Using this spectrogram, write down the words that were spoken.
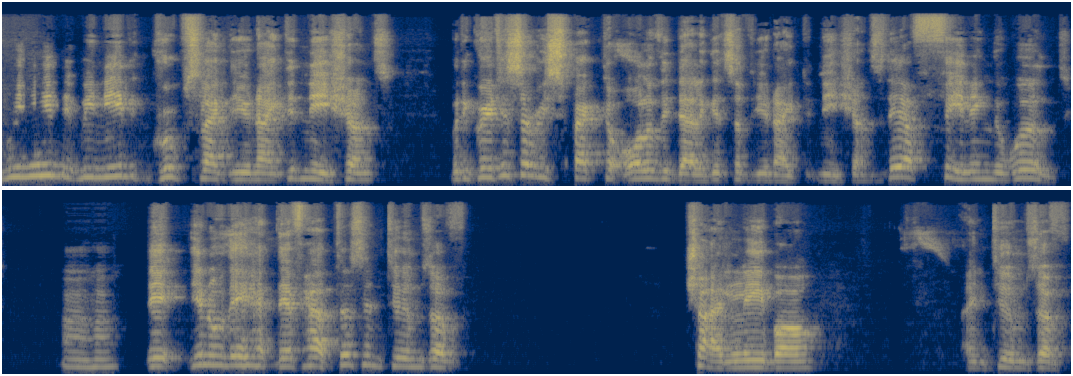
We need we need groups like the United Nations. With the greatest of respect to all of the delegates of the United Nations, they are failing the world. Mm-hmm. They, you know, they they've helped us in terms of child labor, in terms of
